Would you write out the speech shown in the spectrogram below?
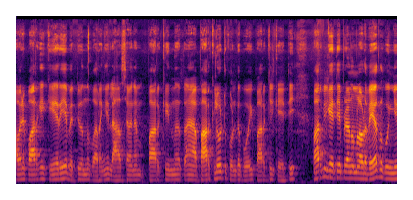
അവന് പാർക്കിൽ കയറിയേ പറ്റുമെന്ന് പറഞ്ഞ് ലാസ്റ്റ് അവനെ പാർക്കിൽ നിന്ന് പാർക്കിലോട്ട് കൊണ്ടുപോയി പാർക്കിൽ കയറ്റി പാർക്കിൽ കയറ്റിയപ്പോഴാണ് നമ്മൾ അവിടെ വേറൊരു കുഞ്ഞ്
